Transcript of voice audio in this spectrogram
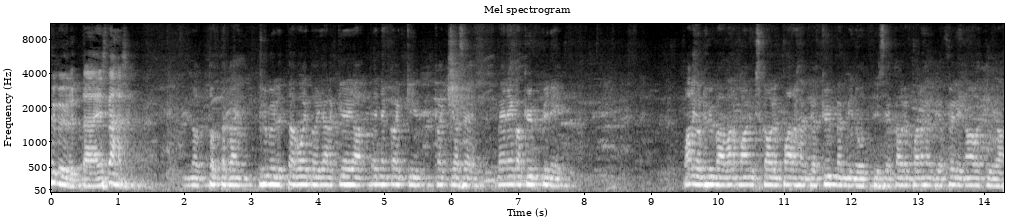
hymyilyttää edes vähän. No totta kai hymyilyttää voiton jälkeen ja ennen kaikki, kaikkia se meidän eka kymppi, niin paljon hyvää, varmaan yksi kauden parhaimpia 10 minuuttisia kauden parhaimpia pelin alkuja.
